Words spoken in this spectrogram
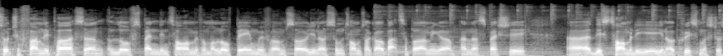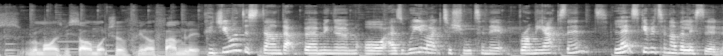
Such a family person. I love spending time with them. I love being with them. So, you know, sometimes I go back to Birmingham and especially uh, at this time of the year, you know, Christmas just reminds me so much of, you know, family. Could you understand that Birmingham, or as we like to shorten it, Brummy accent? Let's give it another listen,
